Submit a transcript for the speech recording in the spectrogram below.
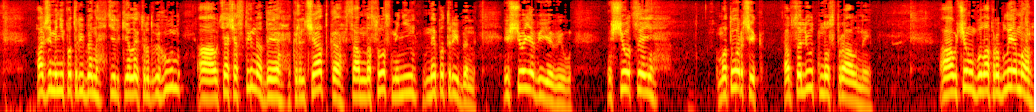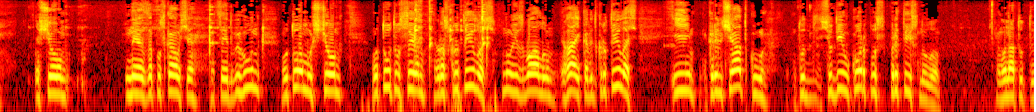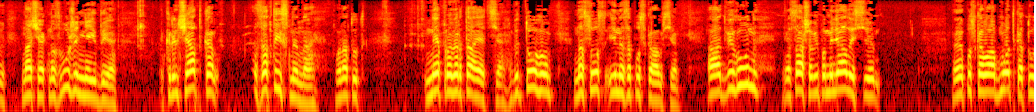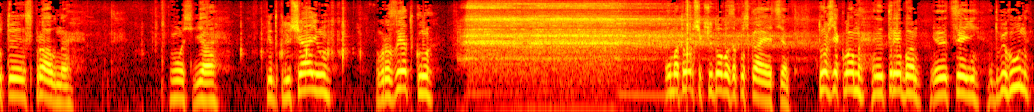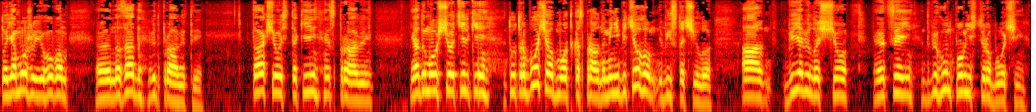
адже мені потрібен тільки електродвигун, а оця частина, де крильчатка, сам насос мені не потрібен. І що я виявив? Що цей моторчик абсолютно справний. А в чому була проблема, що не запускався цей двигун? У тому, що отут все розкрутилось, ну і з валу гайка відкрутилась, і крильчатку тут сюди у корпус притиснуло. Вона тут, наче як на звуження йде. Крильчатка затиснена. Вона тут не провертається. Від того насос і не запускався. А двигун, Саша, ви помилялись, е, е, пускова обмотка тут е, справна. Ось я підключаю в розетку. І моторчик чудово запускається. Тож, як вам треба цей двигун, то я можу його вам назад відправити. Так що ось такі справи. Я думав, що тільки тут робоча обмотка справна, мені б цього вистачило. А виявилось, що е, цей двигун повністю робочий.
